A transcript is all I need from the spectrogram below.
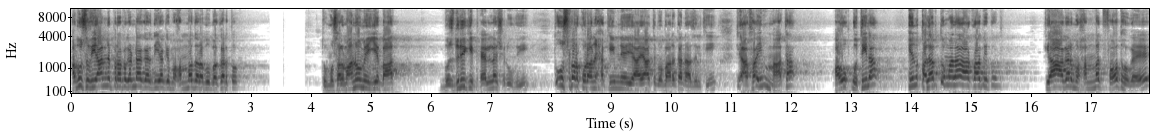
ابو سفیان نے پراپگنڈا کر دیا کہ محمد اور ابو بکر تو تو مسلمانوں میں یہ بات بزدری کی پھیلنا شروع ہوئی تو اس پر قرآن حکیم نے یہ آیات مبارکہ نازل کی کہ آفا ام ماتا او قتیلا ان قلب تم اللہ کیا اگر محمد فوت ہو گئے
